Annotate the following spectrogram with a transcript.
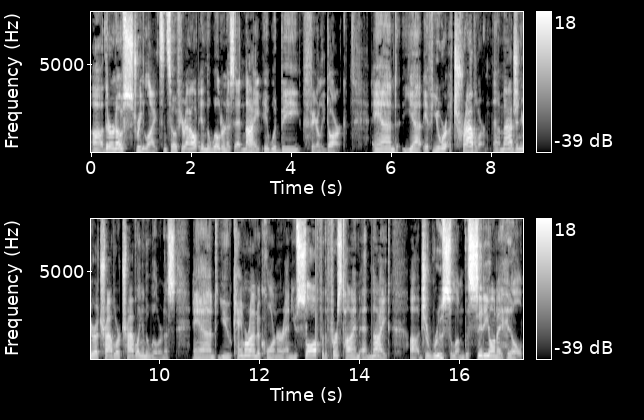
uh, there are no streetlights. And so if you're out in the wilderness at night, it would be fairly dark. And yet, if you were a traveler, and imagine you're a traveler traveling in the wilderness, and you came around a corner and you saw for the first time at night uh, Jerusalem, the city on a hill.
